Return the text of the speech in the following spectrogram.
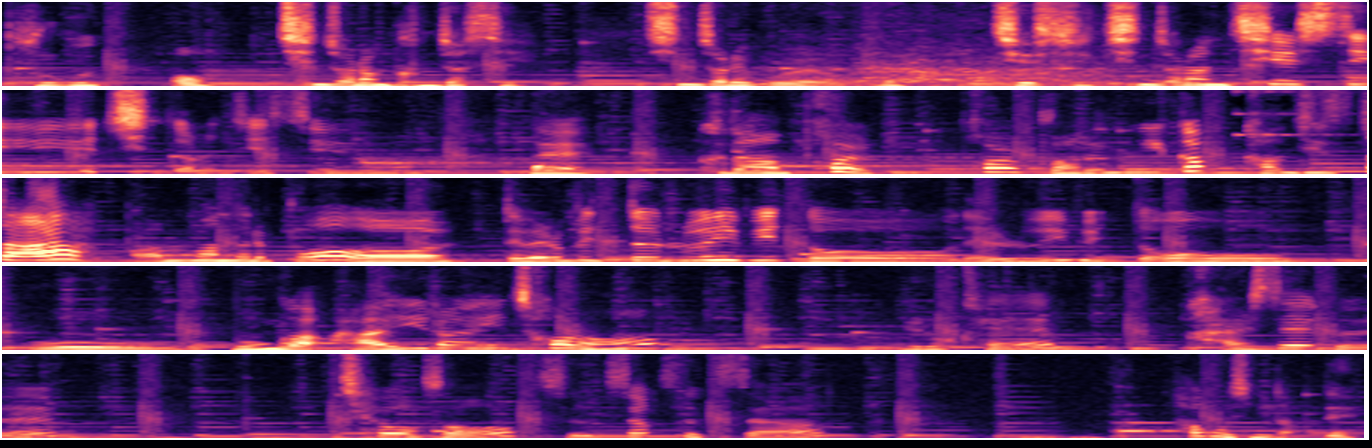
붉은 어 친절한 금자씨 친절해 보여요 네 지혜씨 친절한 지혜씨 친절한 지혜씨예요 네. 그다음 펄. 펄 바르니까? 카운티스타 만마늘의 펄. 데벨비또 루이비또. 네 루이비또. 오 뭔가 아이라인처럼 이렇게 갈색을 채워서 쓱싹쓱싹 하고 있습니다. 네.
